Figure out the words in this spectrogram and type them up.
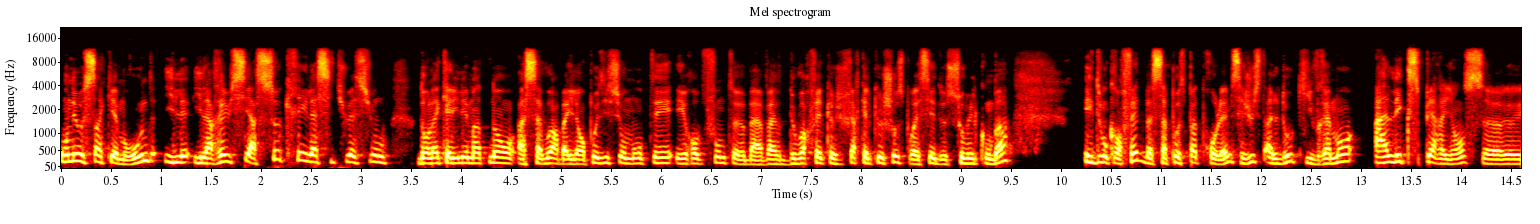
On est au cinquième round. Il, il a réussi à se créer la situation dans laquelle il est maintenant, à savoir, bah, il est en position montée et Rob Font euh, bah, va devoir faire quelque chose pour essayer de sauver le combat. Et donc en fait, bah, ça pose pas de problème. C'est juste Aldo qui vraiment a l'expérience, euh,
